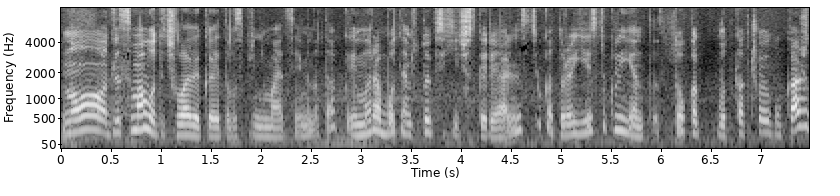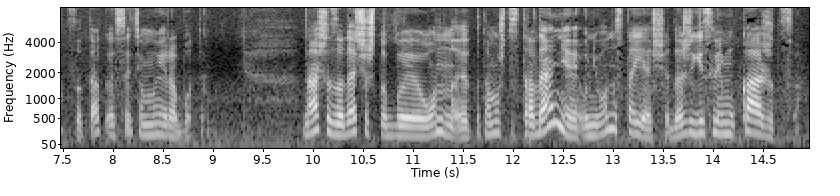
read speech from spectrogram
Но для самого-то человека это воспринимается именно так, и мы работаем с той психической реальностью, которая есть у клиента. То, как, вот как человеку кажется, так с этим мы и работаем. Наша задача, чтобы он, э, потому что страдание у него настоящее, даже если ему кажется –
